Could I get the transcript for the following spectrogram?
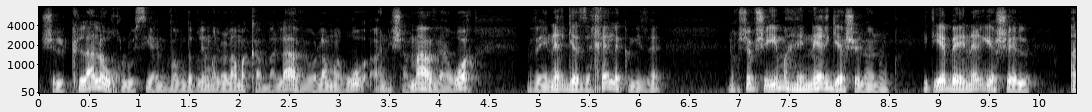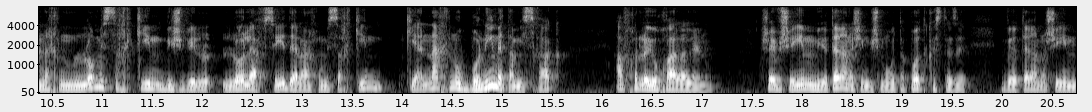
של כלל האוכלוסייה, אם כבר מדברים על עולם הקבלה ועולם הרוח, הנשמה והרוח, ואנרגיה זה חלק מזה, אני חושב שאם האנרגיה שלנו, היא תהיה באנרגיה של אנחנו לא משחקים בשביל לא להפסיד, אלא אנחנו משחקים כי אנחנו בונים את המשחק, אף אחד לא יוכל עלינו. אני חושב שאם יותר אנשים ישמעו את הפודקאסט הזה, ויותר אנשים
